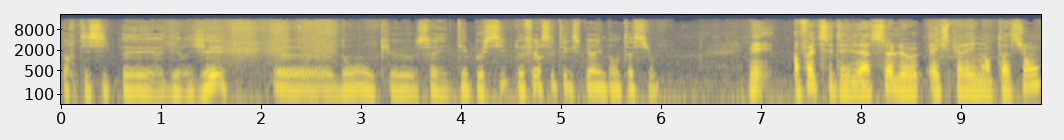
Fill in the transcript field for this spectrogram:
participais à diriger, donc ça a été possible de faire cette expérimentation. Mais en fait, c'était la seule euh, expérimentation,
